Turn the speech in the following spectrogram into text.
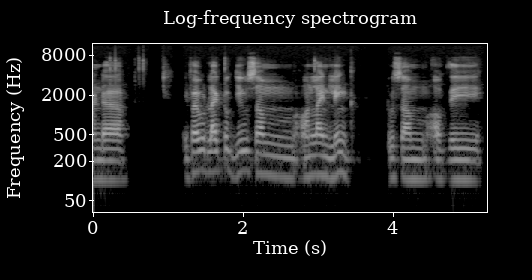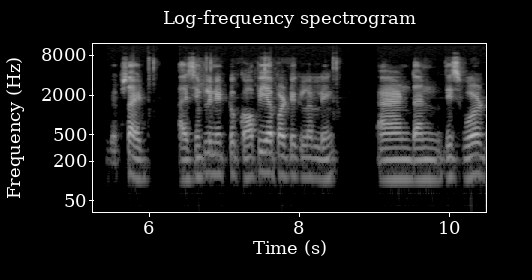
And uh, if I would like to give some online link to some of the website I simply need to copy a particular link and then this word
